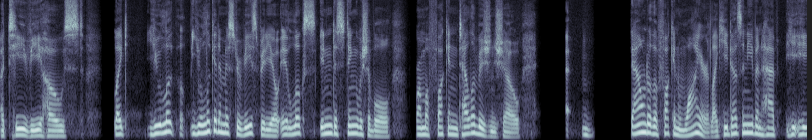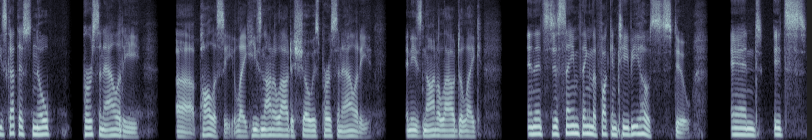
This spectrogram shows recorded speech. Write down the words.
a TV host. Like you look you look at a Mr. Beast video, it looks indistinguishable from a fucking television show. uh, Down to the fucking wire. Like he doesn't even have he he's got this no personality uh policy. Like he's not allowed to show his personality and he's not allowed to like and it's the same thing that fucking TV hosts do. And it's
